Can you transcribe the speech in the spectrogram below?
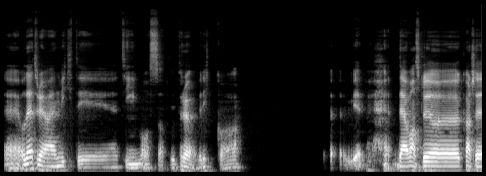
Uh, og det tror jeg er en viktig ting med oss, at vi prøver ikke å Det er vanskelig å kanskje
